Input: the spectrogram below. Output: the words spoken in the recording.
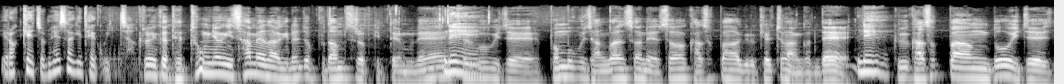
이렇게 좀 해석이 되고 있죠. 그러니까 대통령이 사면하기는 좀 부담스럽기 때문에 네. 결국 이제 법무부 장관 선에서 가석방하기로 결정한 건데 네. 그 가석방도 이제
